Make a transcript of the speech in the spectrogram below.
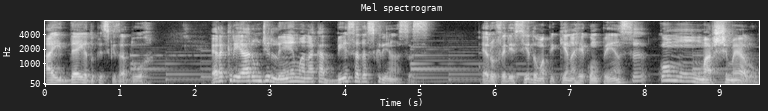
A ideia do pesquisador era criar um dilema na cabeça das crianças. Era oferecida uma pequena recompensa, como um marshmallow,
